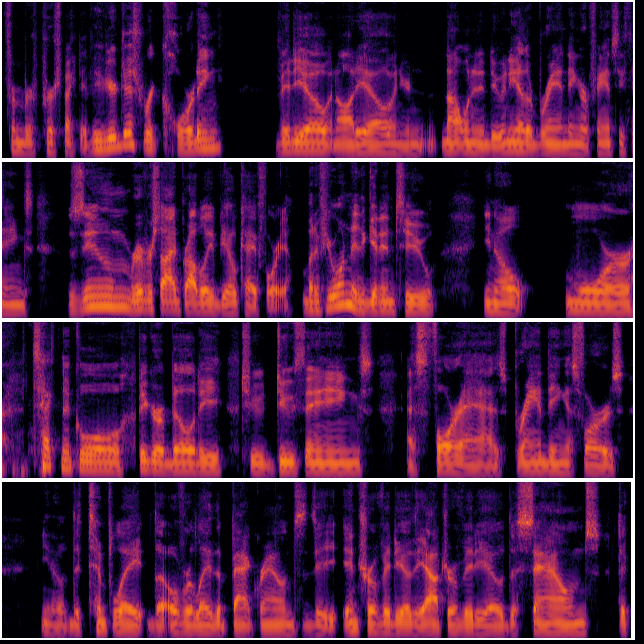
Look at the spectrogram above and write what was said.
from your perspective. If you're just recording video and audio and you're not wanting to do any other branding or fancy things, Zoom, Riverside probably be okay for you. But if you're wanting to get into, you know, more technical, bigger ability to do things as far as branding, as far as you know the template the overlay the backgrounds the intro video the outro video the sounds the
